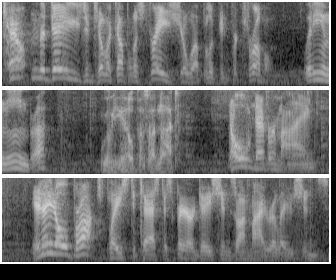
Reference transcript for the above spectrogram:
counting the days until a couple of strays show up looking for trouble. What do you mean, Brok? Will he help us or not? No, never mind. It ain't old Brok's place to cast asparagations on my relations.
